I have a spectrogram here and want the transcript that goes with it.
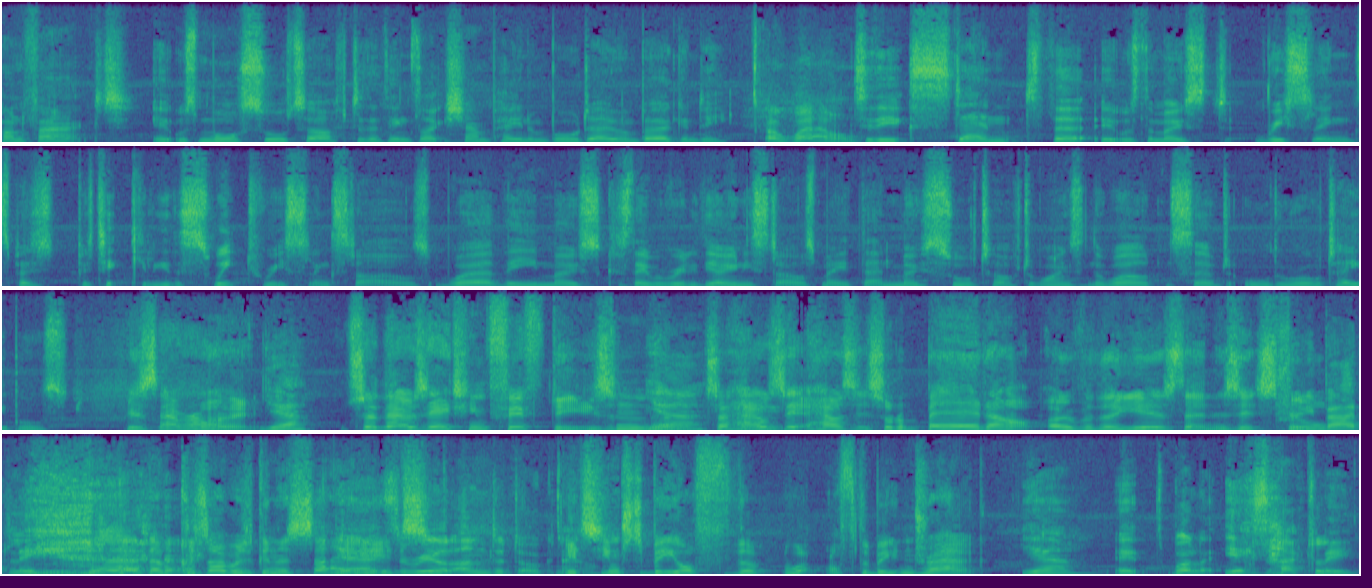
fun fact, it was more sought after than things like Champagne and Bordeaux and Burgundy, Oh wow. to the extent that it was the most Riesling, particularly the sweet Riesling styles, were the most, because they were really the only styles made then, most sought after wines in the world and served at all the royal tables. Is that right? Yeah, So that was the 1850s, and, and Yeah, so how's and- it how's it sort of bared up over the years? Then is it still pretty badly. Yeah, because I was going to say yeah, it's, a real underdog now. It seems to be off the well, off the beaten track. yeah, it, well, exactly.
